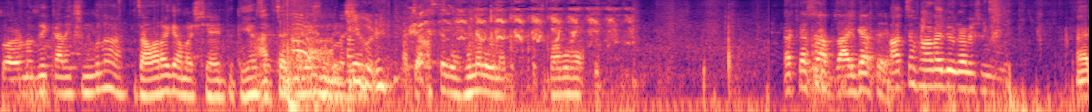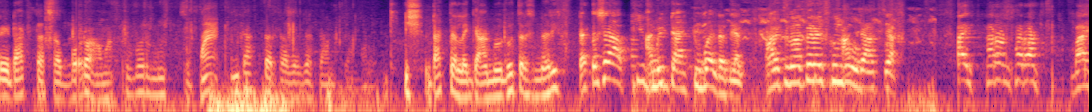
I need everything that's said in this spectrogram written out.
তোর যে কালেকশনগুলো যাওয়ার আগে আমার শেয়ার দিতে আছে? আচ্ছা আচ্ছা আস্তে করে লাগবে না। বাবু একটা সাহেব জায়গাতে। আচ্ছা ফাড়াই দিও কালেকশনগুলো। আরে ডাক্তার সাহেব বড় আমার তো বড় লুচ্ছে কি ডাক্তার সাহেবের কাছে আনছে আমার? ইস ডাক্তার লাগে আমি লুতার ডাক্তার সাহেব আমি একটু মোবাইলটা দেন। আচ্ছা রাতে রাত শুনব আচ্ছা আচ্ছা। ভাই কারণ কারণ ভাই।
